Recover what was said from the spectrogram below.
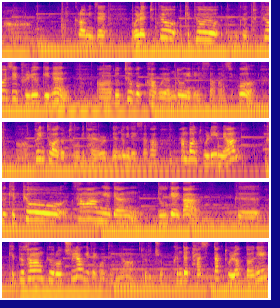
아, 그럼 이제 원래 투표 개표 그 투표지 분류기는 어, 노트북하고 연동이 돼 있어가지고 어, 프린터와 노트북이 다 연- 연동이 돼 있어서 한번 돌리면 그 개표 상황에 대한 누계가 그 개표 상황표로 출력이 되거든요. 그렇죠. 근데 다시 딱 돌렸더니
